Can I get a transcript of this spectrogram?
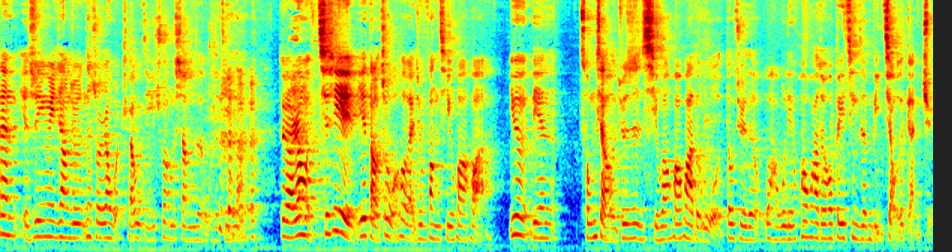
但也是因为这样，就是那时候让我超级创伤的，我的天哪！对啊，让我其实也也导致我后来就放弃画画，因为连从小就是喜欢画画的我都觉得哇，我连画画都要被竞争比较的感觉。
